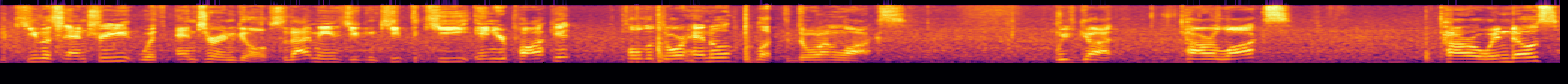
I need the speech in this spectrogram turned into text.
the keyless entry with enter and go. So that means you can keep the key in your pocket, pull the door handle, look, the door unlocks. We've got power locks, power windows,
